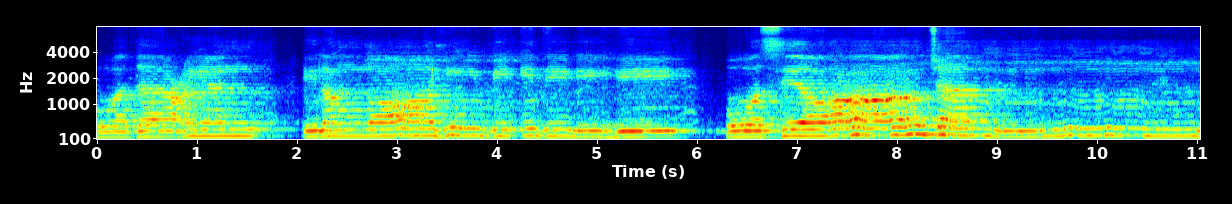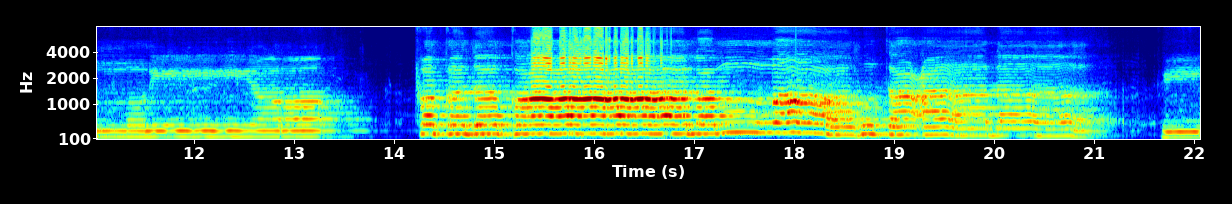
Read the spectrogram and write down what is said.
وداعيا إلى الله بإذنه وسراجا فقد قال الله تعالى في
